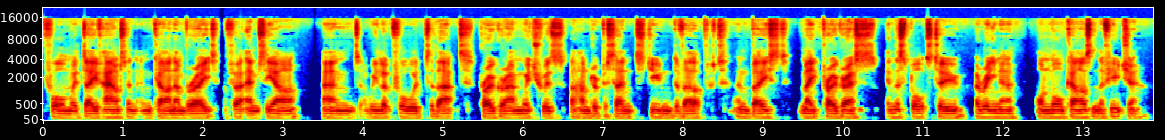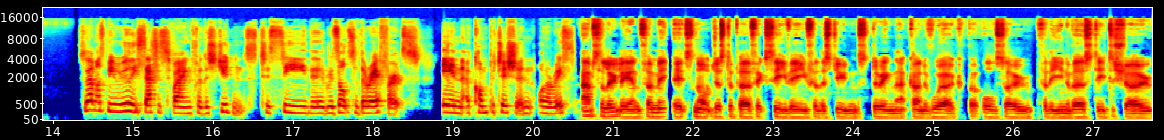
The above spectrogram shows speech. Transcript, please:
form with Dave Houghton and car number eight for MCR. And we look forward to that program, which was 100% student developed and based, make progress in the Sports 2 arena on more cars in the future. So that must be really satisfying for the students to see the results of their efforts in a competition on a race. Absolutely. And for me, it's not just a perfect CV for the students doing that kind of work, but also for the university to show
